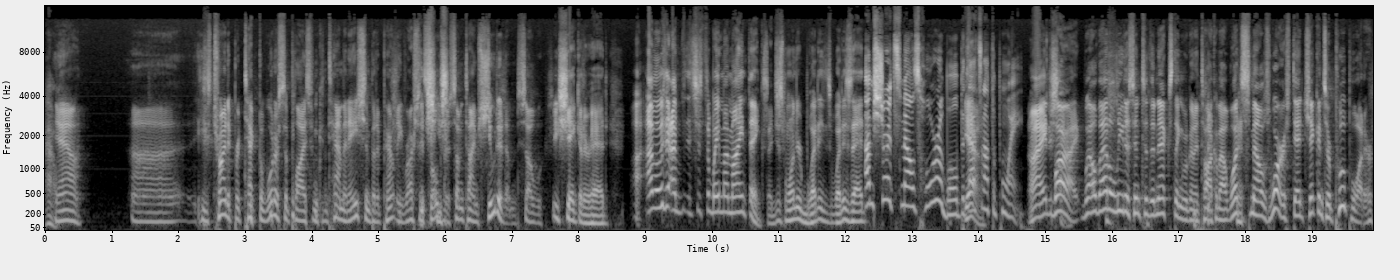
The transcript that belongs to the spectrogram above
Wow. yeah. Uh, he's trying to protect the water supplies from contamination, but apparently Russian Jeez. soldiers sometimes shoot at him. So She's shaking her head. I, I'm, always, I'm, it's just the way my mind thinks. I just wondered what is what is that? I'm sure it smells horrible, but Yeah. that's not the point. I understand. All right. Well, that'll lead us into the next thing we're going to talk about. What smells worse, dead chickens or poop water?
